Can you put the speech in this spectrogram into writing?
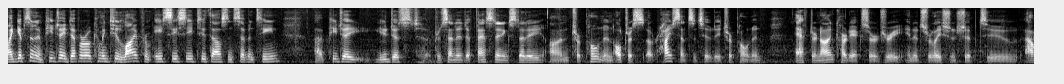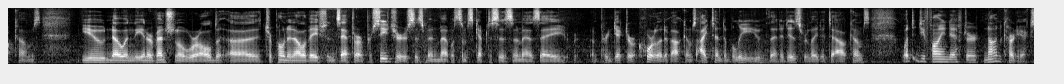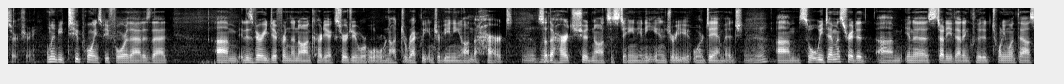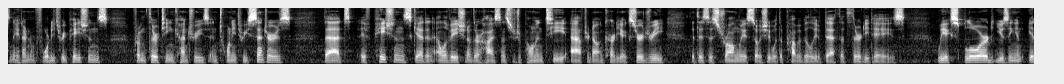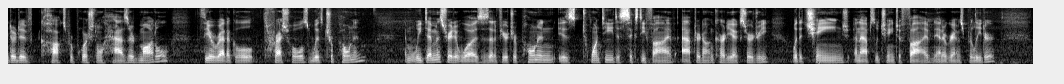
Mike Gibson and PJ Devereaux coming to you live from ACC 2017. Uh, PJ, you just presented a fascinating study on troponin, ultra high sensitivity troponin, after non-cardiac surgery and its relationship to outcomes you know in the interventional world, uh, troponin elevations after our procedures has been met with some skepticism as a, a predictor or correlate of outcomes. I tend to believe that it is related to outcomes. What did you find after non-cardiac surgery? Well, maybe two points before that is that um, it is very different than non-cardiac surgery where we're not directly intervening on the heart. Mm-hmm. So the heart should not sustain any injury or damage. Mm-hmm. Um, so what we demonstrated um, in a study that included 21,843 patients from 13 countries and 23 centers that if patients get an elevation of their high sensitive troponin T after non-cardiac surgery, that this is strongly associated with the probability of death at 30 days we explored using an iterative Cox proportional hazard model, theoretical thresholds with troponin. And what we demonstrated was is that if your troponin is 20 to 65 after non-cardiac surgery with a change, an absolute change of 5 nanograms per liter,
